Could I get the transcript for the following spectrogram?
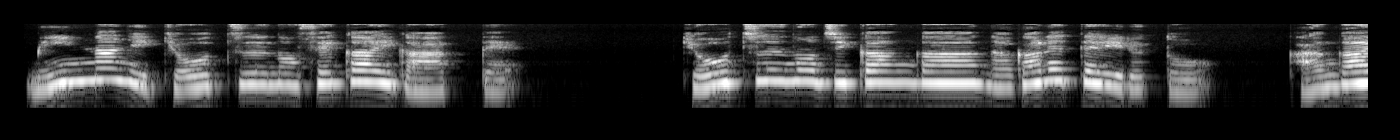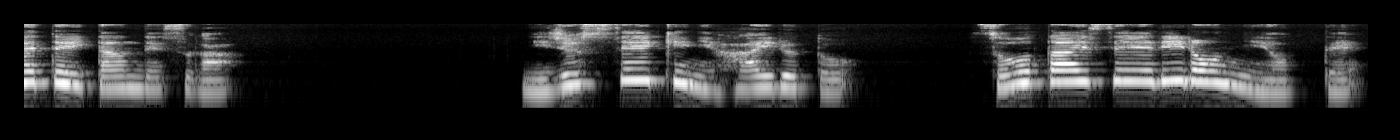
みんなに共通の世界があって、共通の時間が流れていると考えていたんですが、20世紀に入ると相対性理論によって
